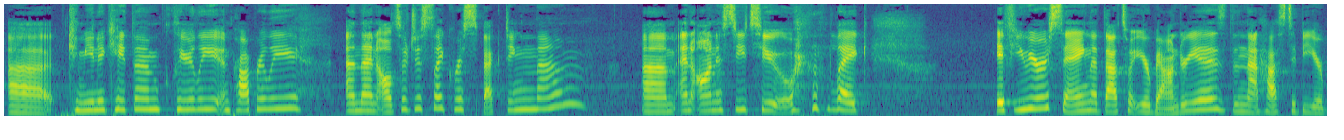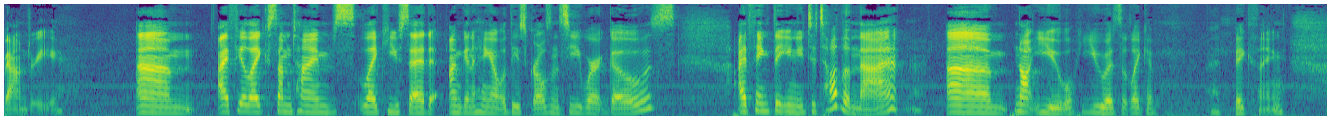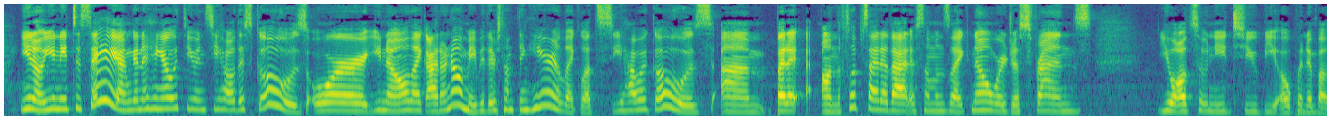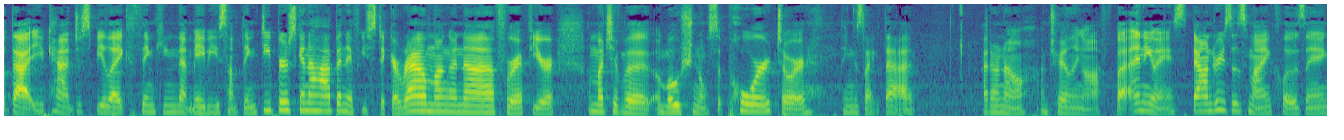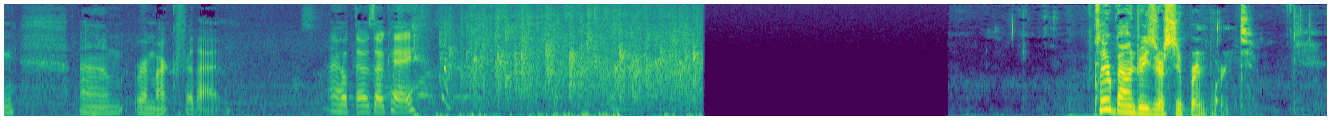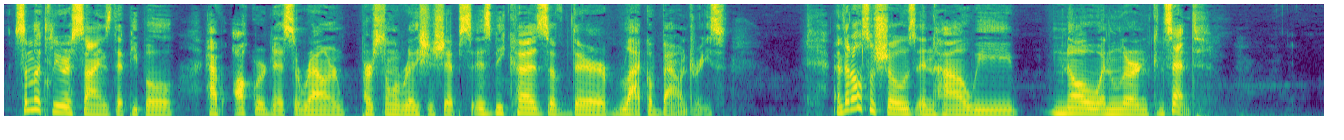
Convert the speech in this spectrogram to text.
uh, communicate them clearly and properly and then also just like respecting them um, and honesty too. Like if you're saying that that's what your boundary is then that has to be your boundary. Um, i feel like sometimes like you said i'm going to hang out with these girls and see where it goes. I think that you need to tell them that. Um, not you you as like a, a big thing you know, you need to say, I'm going to hang out with you and see how this goes. Or, you know, like, I don't know, maybe there's something here. Like, let's see how it goes. Um, but I, on the flip side of that, if someone's like, no, we're just friends, you also need to be open about that. You can't just be like thinking that maybe something deeper is going to happen if you stick around long enough or if you're much of a emotional support or things like that. I don't know. I'm trailing off. But, anyways, boundaries is my closing um, remark for that. I hope that was okay. Clear boundaries are super important. Some of the clearest signs that people have awkwardness around personal relationships is because of their lack of boundaries. And that also shows in how we know and learn consent.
